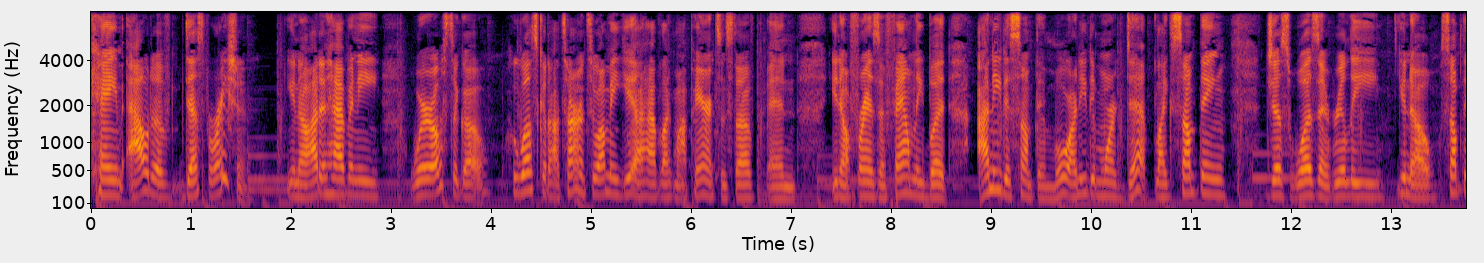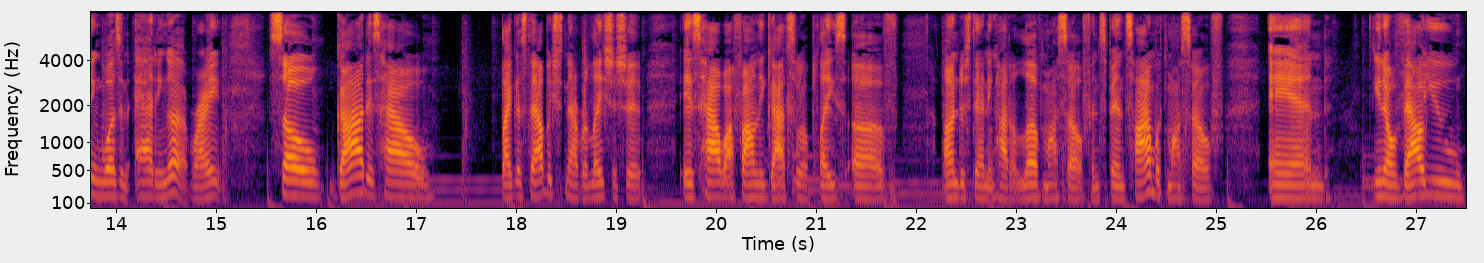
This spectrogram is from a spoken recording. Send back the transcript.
came out of desperation you know, I didn't have anywhere else to go. Who else could I turn to? I mean, yeah, I have like my parents and stuff and, you know, friends and family, but I needed something more. I needed more depth. Like something just wasn't really, you know, something wasn't adding up, right? So God is how, like, establishing that relationship is how I finally got to a place of understanding how to love myself and spend time with myself and, you know, value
